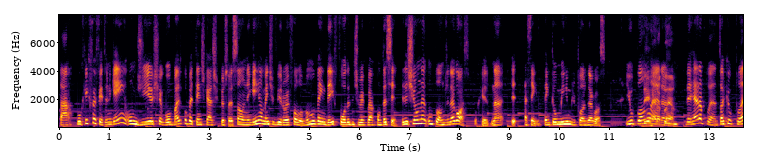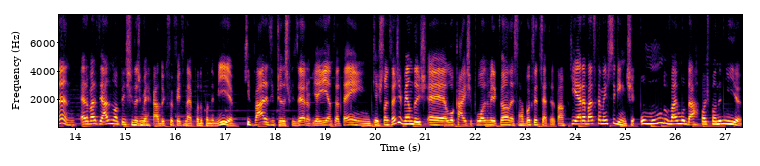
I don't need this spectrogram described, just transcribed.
tá? Por que, que foi feito? Ninguém um dia chegou, mais competente que acha que as pessoas são, ninguém realmente virou e falou, vamos vender e foda-se, a gente vê o que vai acontecer. Existia um, um plano de negócio, porque, né, assim, tem que ter um mínimo de plano de negócio. E o plano They era... plan. They had a plan. Só que o plan era baseado numa pesquisa de mercado que foi feita na época da pandemia, que várias empresas fizeram, e aí entra até em questões até de vendas é, locais, tipo lojas americanas, Starbucks, etc, tá? Que era basicamente o seguinte, o mundo vai mudar pós-pandemia.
